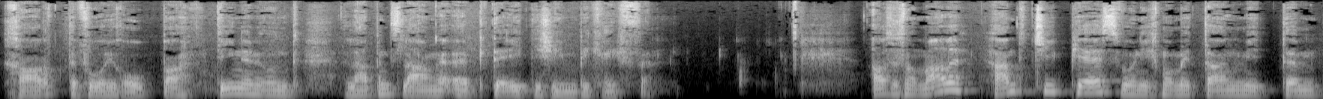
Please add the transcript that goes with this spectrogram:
Karte von Europa drinnen und lebenslange Update ist inbegriffen. Also das normale Hand-GPS, wo ich momentan mit dem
